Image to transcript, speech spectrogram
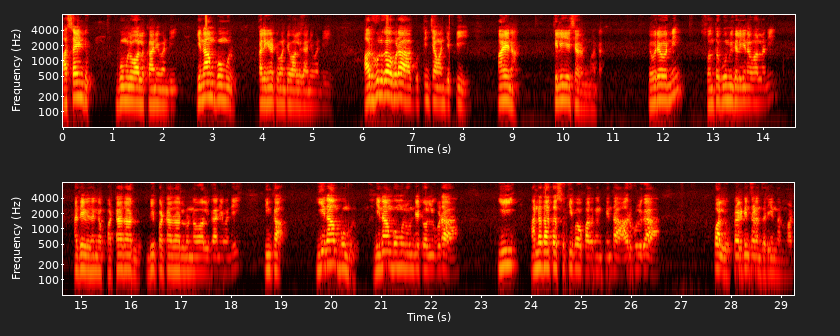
అసైన్డ్ భూముల వాళ్ళు కానివ్వండి ఇనాం భూములు కలిగినటువంటి వాళ్ళు కానివ్వండి అర్హులుగా కూడా గుర్తించామని చెప్పి ఆయన తెలియజేశారనమాట ఎవరెవరిని? సొంత భూమి కలిగిన వాళ్ళని అదేవిధంగా పట్టాదారులు డి పట్టాదారులు ఉన్న వాళ్ళు కానివ్వండి ఇంకా ఈనాం భూములు ఈనాం భూములు ఉండేటోళ్ళని కూడా ఈ అన్నదాత సుఖీభావ పథకం కింద అర్హులుగా వాళ్ళు ప్రకటించడం జరిగిందనమాట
